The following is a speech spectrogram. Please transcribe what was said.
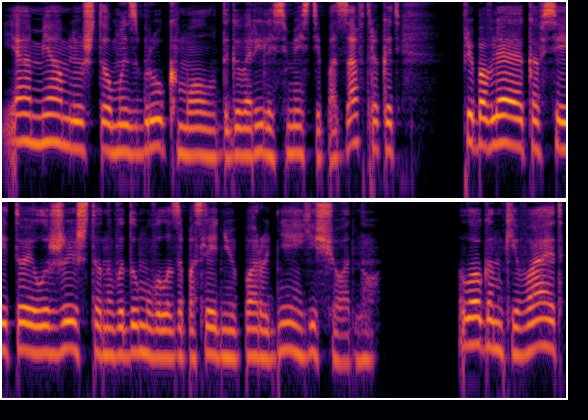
Я мямлю, что мы с Брук, мол, договорились вместе позавтракать, прибавляя ко всей той лжи, что она выдумывала за последнюю пару дней, еще одну. Логан кивает,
